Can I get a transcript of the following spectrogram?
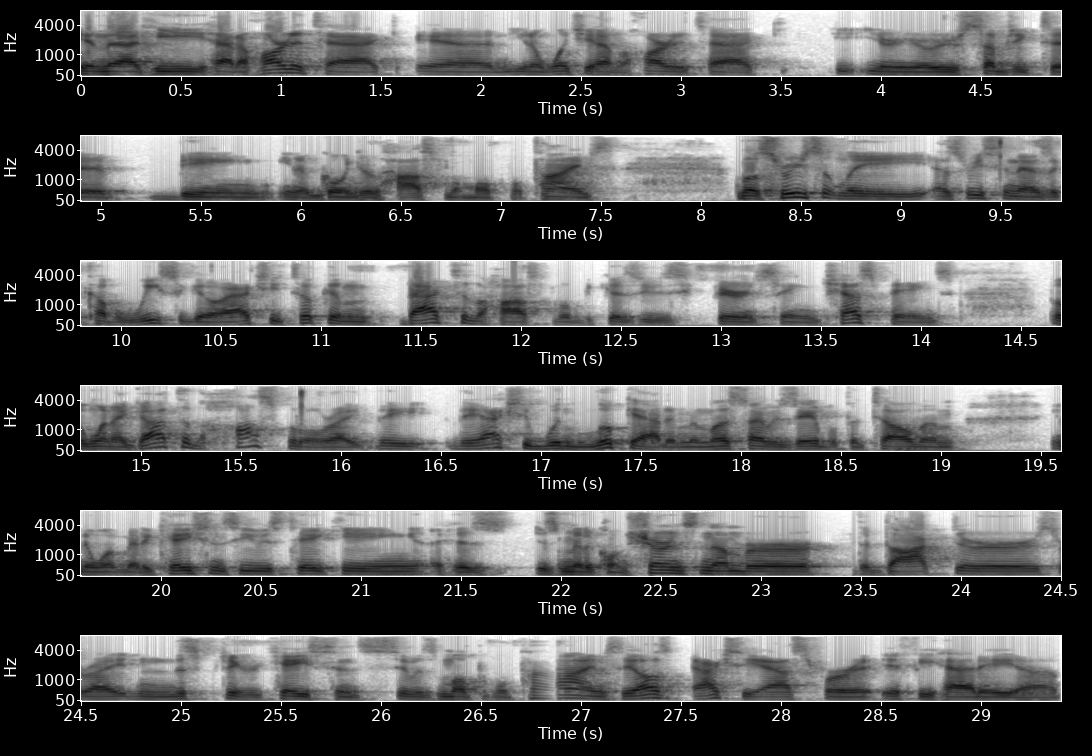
in that he had a heart attack. And, you know, once you have a heart attack, you're, you're subject to being, you know, going to the hospital multiple times. Most recently, as recent as a couple of weeks ago, I actually took him back to the hospital because he was experiencing chest pains. But when I got to the hospital, right, they, they actually wouldn't look at him unless I was able to tell them, you know, what medications he was taking, his, his medical insurance number, the doctors, right? In this particular case, since it was multiple times, they also actually asked for if he had a, uh,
